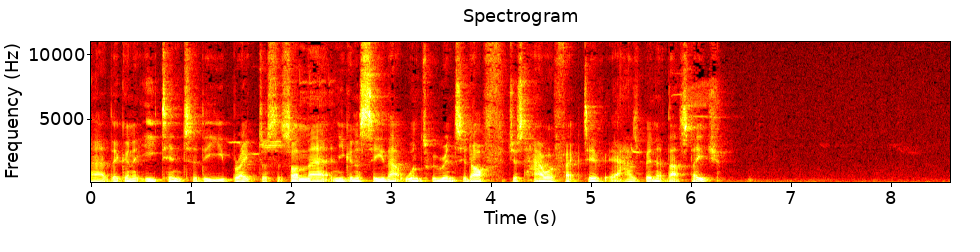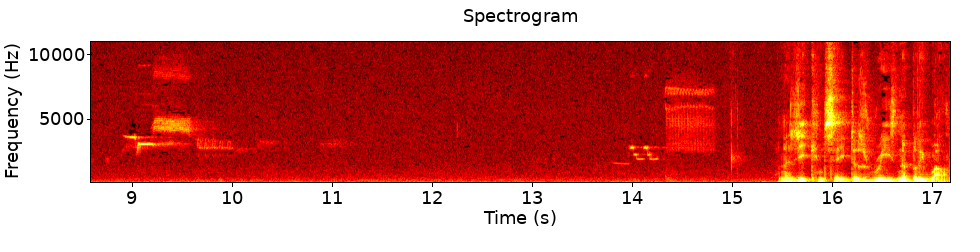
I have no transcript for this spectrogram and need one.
uh, they're going to eat into the brake dust that's on there. And you're going to see that once we rinse it off, just how effective it has been at that stage. And as you can see, does reasonably well.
